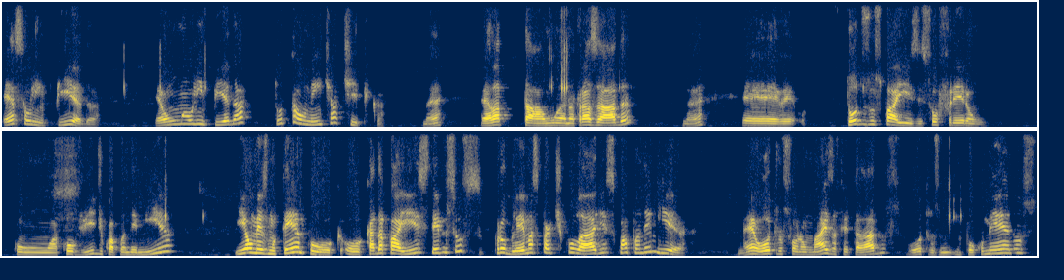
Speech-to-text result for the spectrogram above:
essa Olimpíada é uma Olimpíada totalmente atípica, né? Ela tá um ano atrasada, né? É, todos os países sofreram com a Covid, com a pandemia, e, ao mesmo tempo, o, cada país teve os seus problemas particulares com a pandemia. Né? Outros foram mais afetados, outros um pouco menos.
